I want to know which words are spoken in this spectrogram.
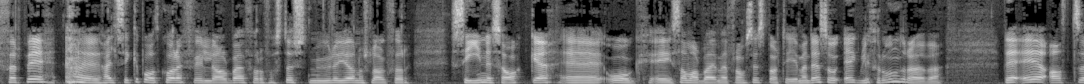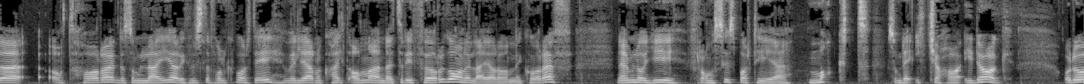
Frp. Jeg er helt sikker på at KrF vil arbeide for å få størst mulig gjennomslag for sine saker, òg eh, i samarbeid med Fremskrittspartiet. Men det som jeg blir forundra over, det er at, eh, at Hareide som leder i Kristelig Folkeparti vil gjøre noe helt annet enn de tre foregående lederne i KrF. Nemlig å gi Fremskrittspartiet makt som de ikke har i dag. Og da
